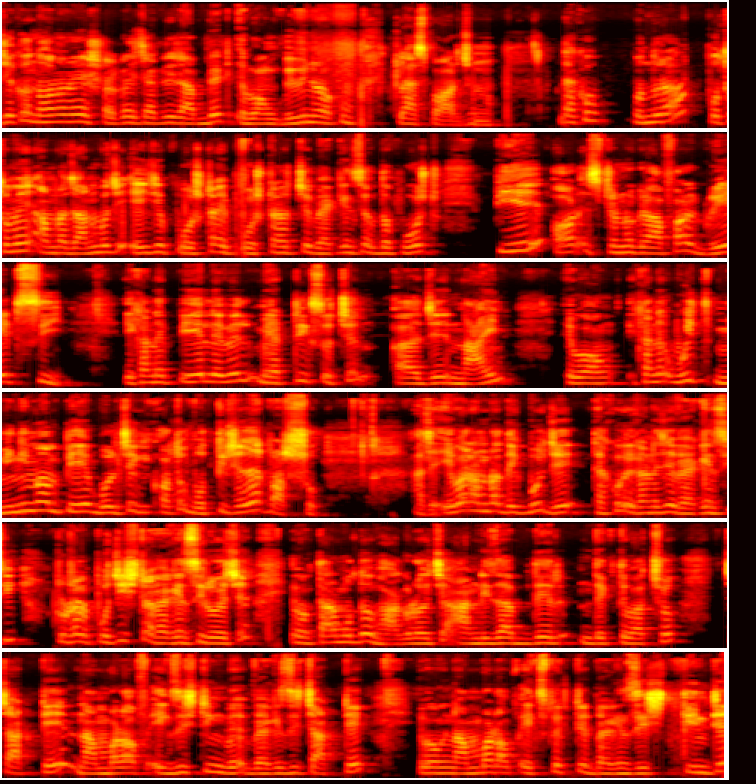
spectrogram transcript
যে কোনো ধরনের সরকারি চাকরির আপডেট এবং বিভিন্ন রকম ক্লাস পাওয়ার জন্য। দেখো, বন্ধুরা, প্রথমে আমরা জানব যে এই যে পোস্টটা এই পোস্টটা হচ্ছে vacancy of the post PA or stenographer grade C এখানে পে লেভেল ম্যাট্রিক্স হচ্ছে যে নাইন এবং এখানে উইথ মিনিমাম পে বলছে কি কত? বত্রিশ হাজার পাঁচশো। আচ্ছা এবার আমরা দেখব যে, দেখো এখানে যে ভ্যাকেন্সি টোটাল পঁচিশটা ভ্যাকেন্সি রয়েছে এবং তার মধ্যেও ভাগ রয়েছে আনরিজার্ভদের দেখতে পাচ্ছ, চারটে নাম্বার অফ এক্সিস্টিং ভ্যাকেন্সি চারটে এবং নাম্বার অফ এক্সপেক্টেড ভ্যাকেন্সি তিনটে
